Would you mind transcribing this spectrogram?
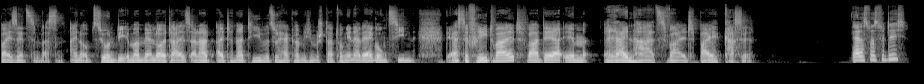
beisetzen lassen. Eine Option, die immer mehr Leute als eine Alternative zu herkömmlichen Bestattungen in Erwägung ziehen. Der erste Friedwald war der im Reinhardswald bei Kassel. Wäre das was für dich?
